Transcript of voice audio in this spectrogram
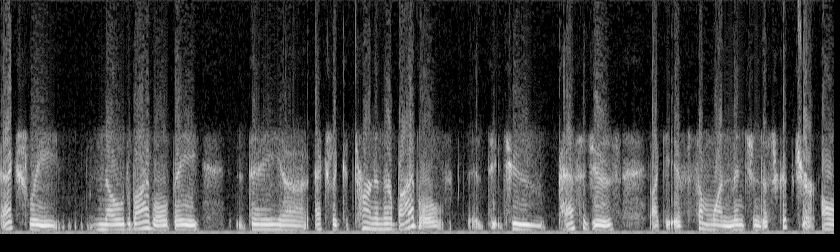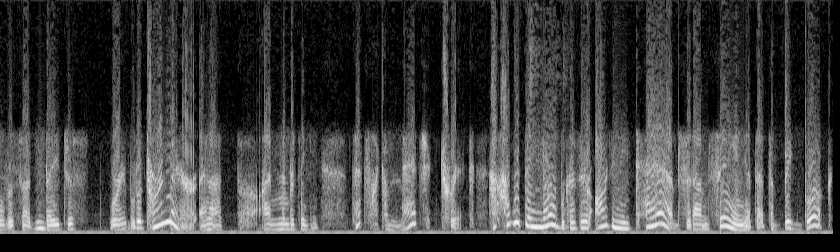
actually know the Bible. They they uh, actually could turn in their Bible to, to passages. Like if someone mentioned a scripture, all of a sudden they just were able to turn there. And I I remember thinking that's like a magic trick. How, how would they know? Because there aren't any tabs that I'm seeing, and yet that's a big book,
